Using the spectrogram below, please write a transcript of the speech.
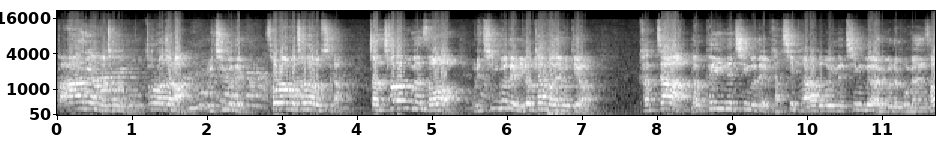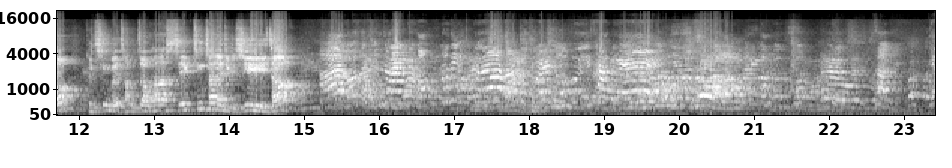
빤히 한번 쳐다보고 뚫어져라. 우리 친구들 서로 한번 쳐다봅시다. 자, 쳐다보면서 우리 친구들 이렇게 한번 해볼게요. 각자 옆에 있는 친구들 같이 바라보고 있는 친구의 얼굴을 보면서 그 친구의 장점 하나씩 칭찬해주기 시작. 아, 너는 진짜로 엉덩이 없구나. 나는 잘 너무 이상해. 엉덩이 없는 정말 이상해. 야!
